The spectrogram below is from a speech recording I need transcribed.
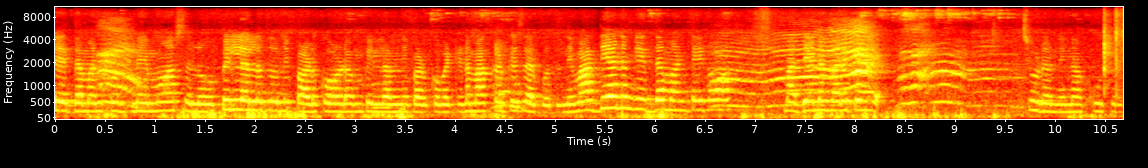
చేద్దాం అనుకుంటున్నామో అసలు. పిల్లలతో పడుకోవడం పిల్లల్ని పడుకోబెట్టడం అక్కడికే సరిపోతుంది. మధ్యాహ్నం చేద్దామంటేనో మధ్యాహ్నం వరకే చూడండి నా కూతురు.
